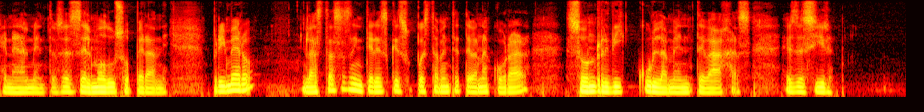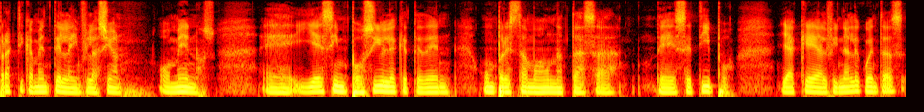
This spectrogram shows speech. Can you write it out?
generalmente. Es el modus operandi. Primero, las tasas de interés que supuestamente te van a cobrar son ridículamente bajas, es decir, prácticamente la inflación o menos. Eh, y es imposible que te den un préstamo a una tasa de ese tipo, ya que al final de cuentas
